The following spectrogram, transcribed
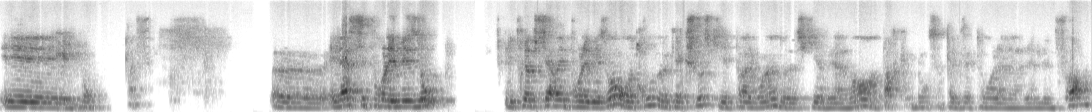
Et. Euh, là, c'est pour les maisons. Les prix observés pour les maisons, on retrouve quelque chose qui n'est pas loin de ce qu'il y avait avant, part que bon, ça n'a pas exactement la, même forme.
